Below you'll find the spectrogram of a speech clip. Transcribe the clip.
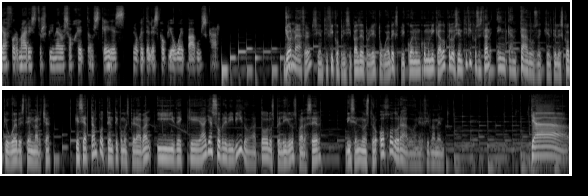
y a formar estos primeros objetos, que es lo que el telescopio Webb va a buscar. John Mather, científico principal del proyecto Webb, explicó en un comunicado que los científicos están encantados de que el telescopio Webb esté en marcha, que sea tan potente como esperaban y de que haya sobrevivido a todos los peligros para ser, dicen, nuestro ojo dorado en el firmamento. Ya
